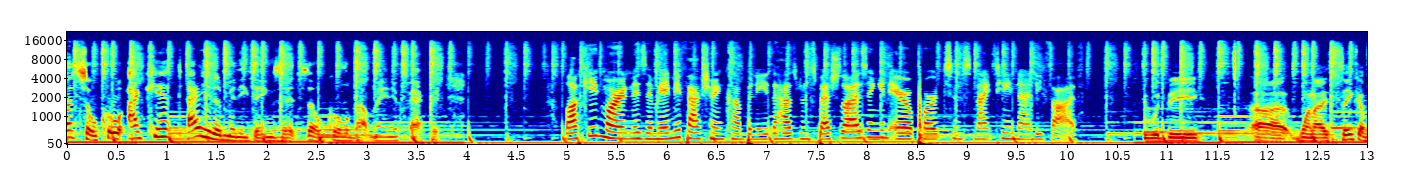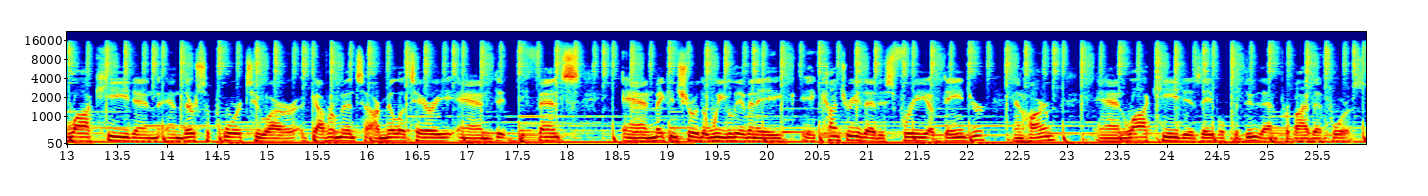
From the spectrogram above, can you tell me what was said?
What's so cool? I can't tell you the many things that's so cool about manufacturing. Lockheed Martin is a manufacturing company that has been specializing in aero parts since 1995. It would be uh, when I think of Lockheed and, and their support to our government, our military and defense and making sure that we live in a, a country that is free of danger and harm and Lockheed is able to do that and provide that for us.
